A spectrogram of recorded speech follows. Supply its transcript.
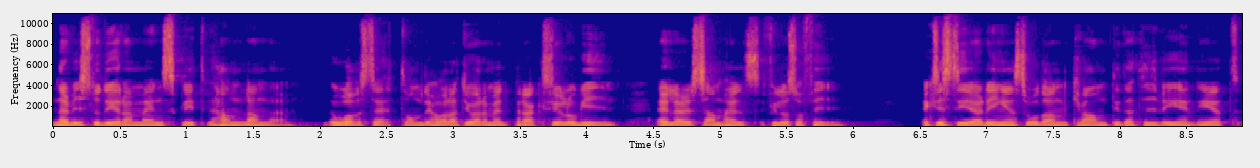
När vi studerar mänskligt handlande, oavsett om det har att göra med praxeologi eller samhällsfilosofi, existerar det ingen sådan kvantitativ enhet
